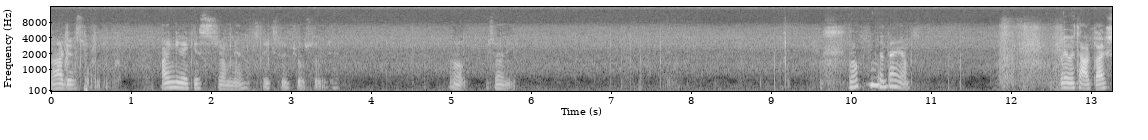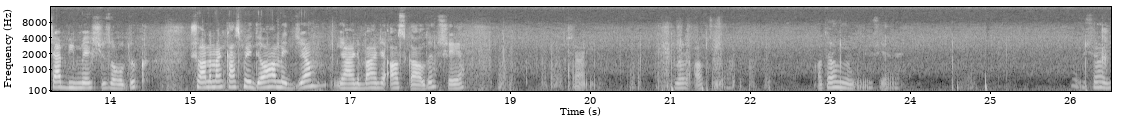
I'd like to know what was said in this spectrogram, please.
Neredeyse olduk. Hangine keseceğim ya? 83 olsa bile. Al, bir saniye. Bunu neden yaptın? Evet arkadaşlar 1500 olduk. Şu anda ben kasmaya devam edeceğim. Yani bence az kaldı şeye. Bir saniye. Şunları at ya. Atamıyor muyuz yere? Bir saniye.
